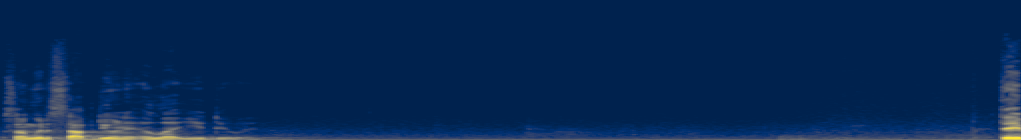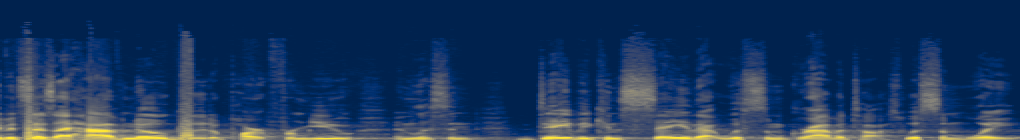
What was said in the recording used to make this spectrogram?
So I'm going to stop doing it and let you do it. David says, I have no good apart from you. And listen, David can say that with some gravitas, with some weight.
